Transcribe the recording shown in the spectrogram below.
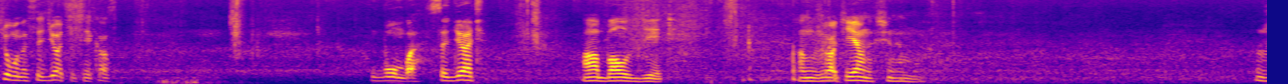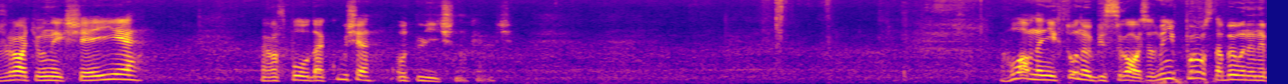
все, вони сидять тут якраз. Бомба. Сидять. Обалдеть. А ну жрати є в них ще не можу. Жрати у них ще є. Розплода куча. Отлично, коротше. Головне, ніхто не обісрався. Мені просто аби вони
